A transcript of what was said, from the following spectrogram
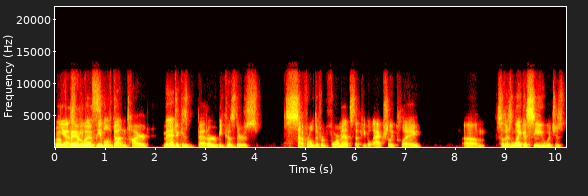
About Yes, the ban people, list. people have gotten tired. Magic is better because there's several different formats that people actually play. Um, so there's Legacy, which is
